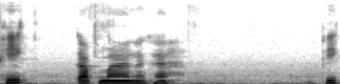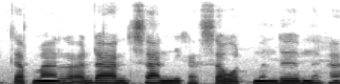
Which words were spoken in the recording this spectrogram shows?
พลิก กลับมานะคะพลิกกลับมาแล้วด้านสั้นนี่ค่ะสอดเหมือนเดิมนะคะ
